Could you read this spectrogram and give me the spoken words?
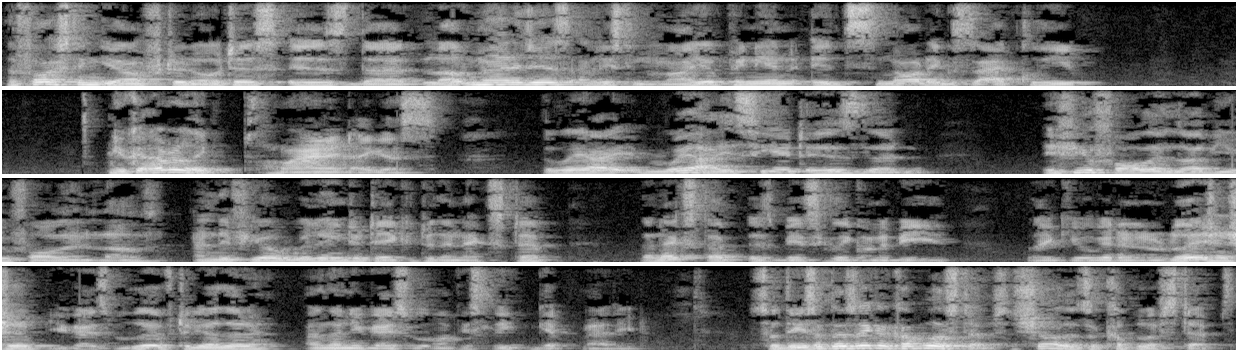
the first thing you have to notice is that love marriages, at least in my opinion, it's not exactly you can never like plan it. I guess the way I the way I see it is that if you fall in love, you fall in love, and if you're willing to take it to the next step, the next step is basically going to be like you'll get in a relationship, you guys will live together, and then you guys will obviously get married. So these are there's like a couple of steps. Sure, there's a couple of steps,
